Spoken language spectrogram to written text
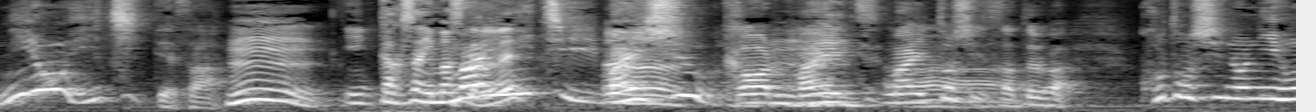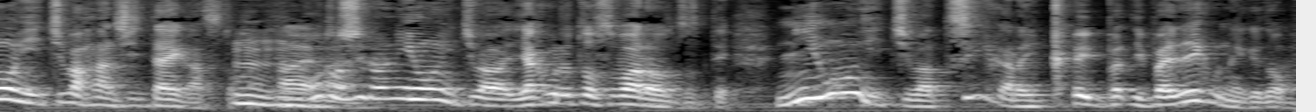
う日本一ってさ、うん。いたくさんいますからね。毎日毎週変わる、うん。毎毎年例えば今年の日本一は阪神タイガースとか、うん今年の日本一はヤクルトスワローズって日本一は次から一回いっぱいいっぱい出てくるんだけど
